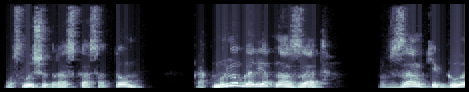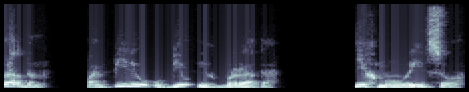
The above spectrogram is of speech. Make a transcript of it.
Услышит рассказ о том, как много лет назад в замке Гларден Помпилио убил их брата, их Маурицио,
